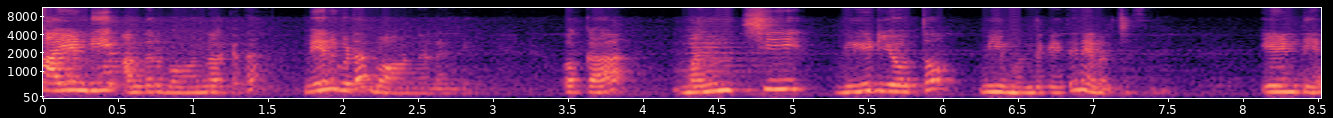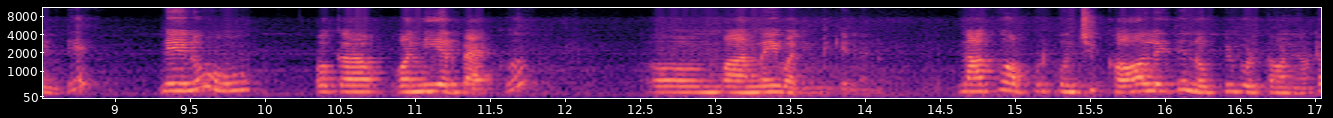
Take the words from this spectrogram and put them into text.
హాయ్ అండి అందరు బాగున్నారు కదా? నేను కూడా బాగున్నానండి. ఒక మంచి వీడియోతో మీ ముందుకైతే నేను వచ్చేసాను. ఏంటి అంటే నేను ఒక వన్ ఇయర్ బ్యాక్ మా అన్నయ్య వాళ్ళ ఇంటికి వెళ్ళాను. నాకు అప్పుడు కొంచెం కాలు అయితే నొప్పి పుడతా ఉంది అనమాట.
